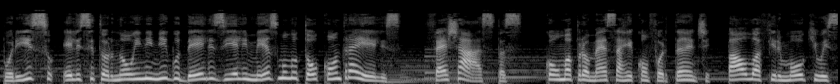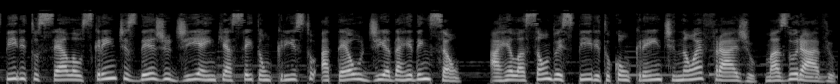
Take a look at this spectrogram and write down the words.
Por isso, ele se tornou inimigo deles e ele mesmo lutou contra eles. Fecha aspas. Com uma promessa reconfortante, Paulo afirmou que o Espírito sela os crentes desde o dia em que aceitam Cristo até o dia da redenção. A relação do Espírito com o crente não é frágil, mas durável.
